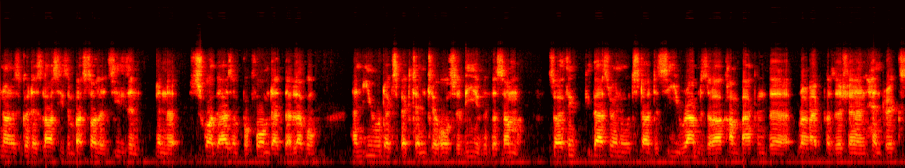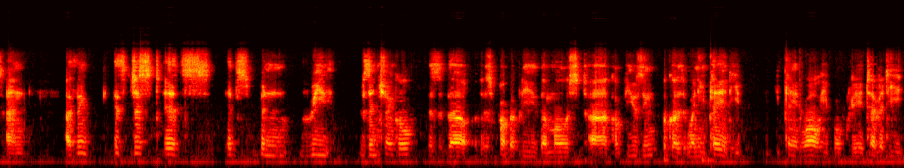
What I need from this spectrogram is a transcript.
not as good as last season, but solid season in a squad that hasn't performed at that level. And you would expect him to also leave in the summer. So I think that's when we would start to see Ramselaar come back in the right position and Hendrix. And I think it's just it's it's been re Zinchenko is the is probably the most uh, confusing because when he played he he played well he brought creativity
